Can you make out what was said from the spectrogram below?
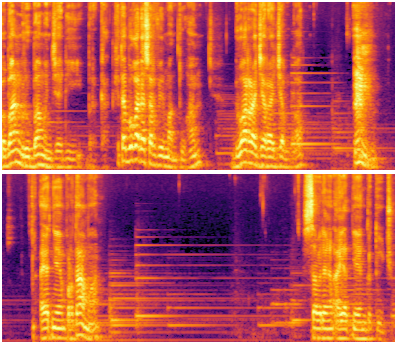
Beban berubah menjadi berkat. Kita buka dasar firman Tuhan. Dua Raja-Raja 4. Ayatnya yang pertama. Sampai dengan ayatnya yang ketujuh.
